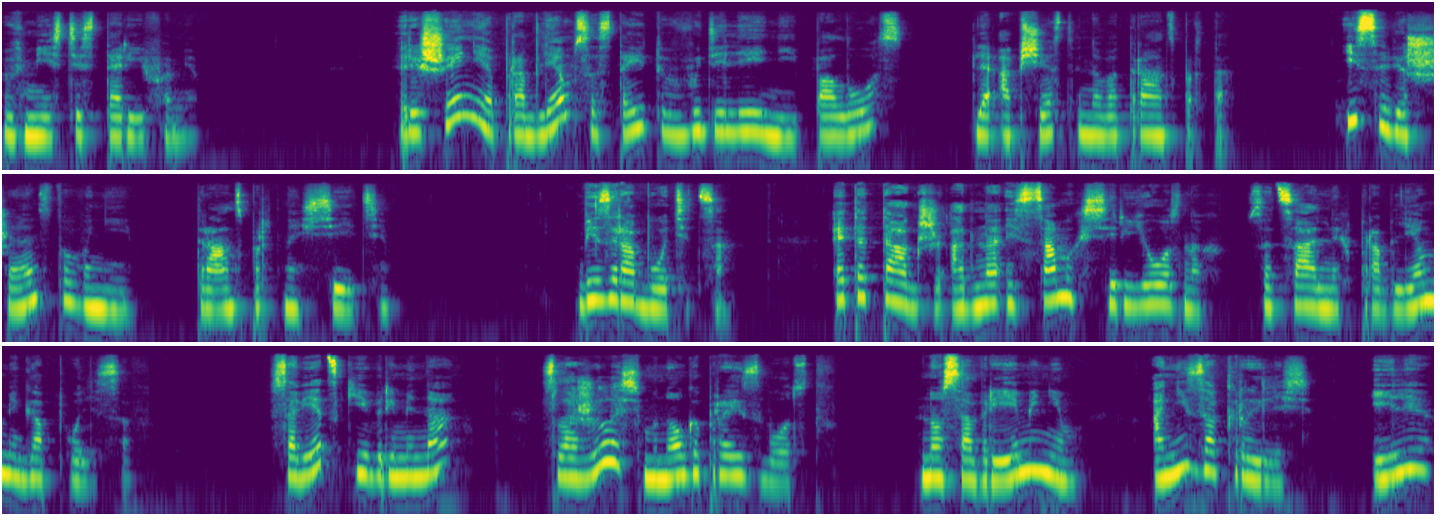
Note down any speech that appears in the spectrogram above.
вместе с тарифами. Решение проблем состоит в выделении полос для общественного транспорта и совершенствовании транспортной сети. Безработица – это также одна из самых серьезных социальных проблем мегаполисов. В советские времена – сложилось много производств, но со временем они закрылись или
